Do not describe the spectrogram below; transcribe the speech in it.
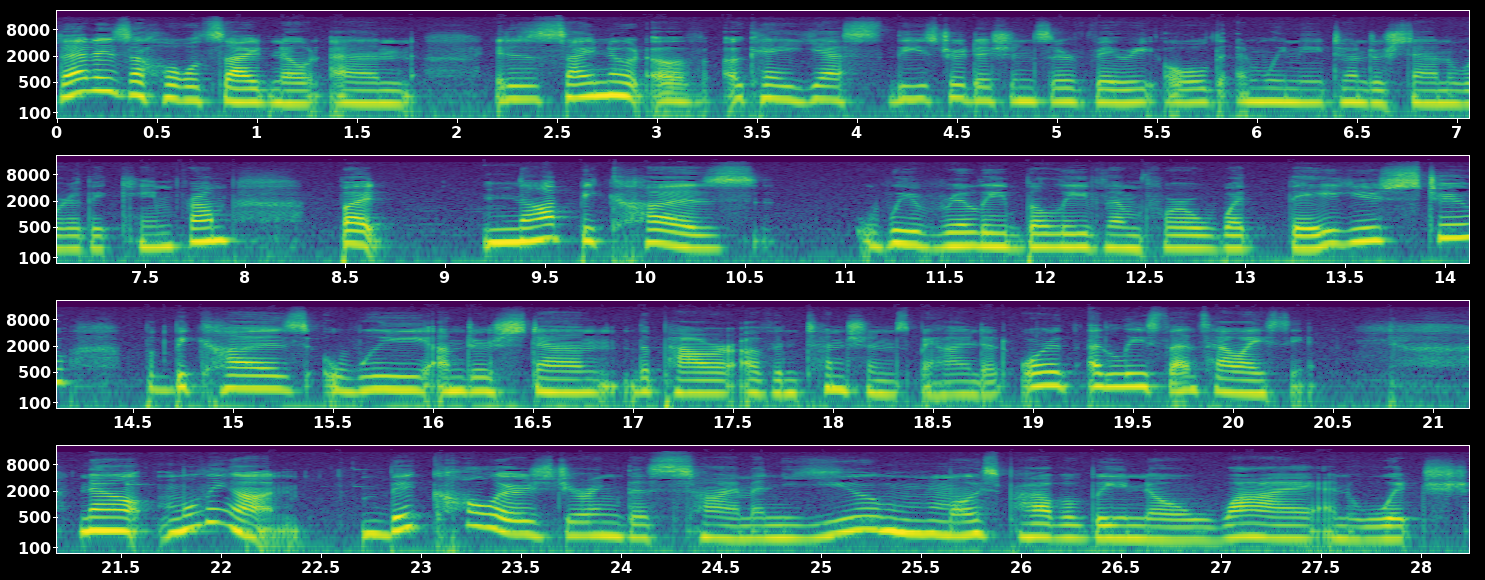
That is a whole side note, and it is a side note of okay, yes, these traditions are very old and we need to understand where they came from, but not because we really believe them for what they used to, but because we understand the power of intentions behind it, or at least that's how I see it. Now, moving on. Big colors during this time, and you most probably know why and which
